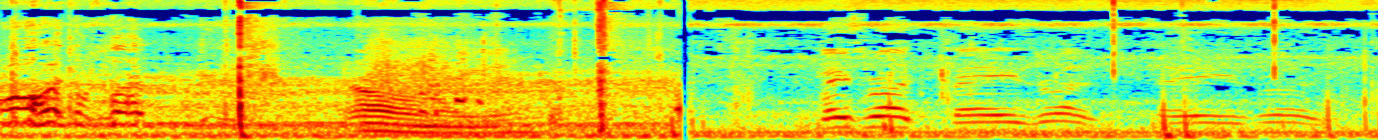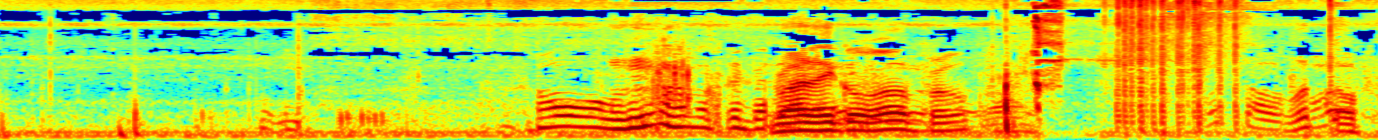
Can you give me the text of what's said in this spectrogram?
Drive by, drive by. Oh what the fuck? Oh my god. Phase run, phase run, phase run. Oh, Bro, they go up, bro. What the What the f-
